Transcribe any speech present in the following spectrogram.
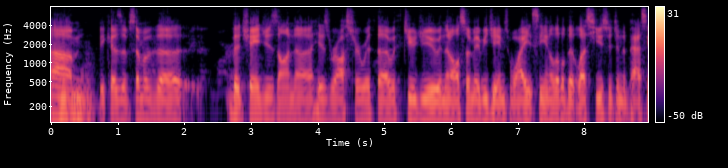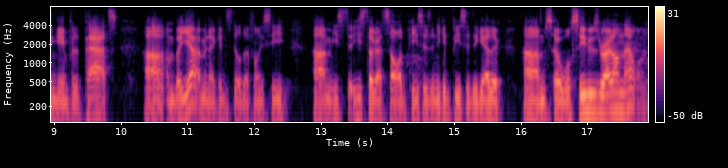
um, mm-hmm. because of some of the the changes on uh, his roster with uh, with Juju and then also maybe James White seeing a little bit less usage in the passing game for the Pats. Um, but yeah, I mean I could still definitely see um, he's st- he's still got solid pieces and he could piece it together. Um, so we'll see who's right on that one.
